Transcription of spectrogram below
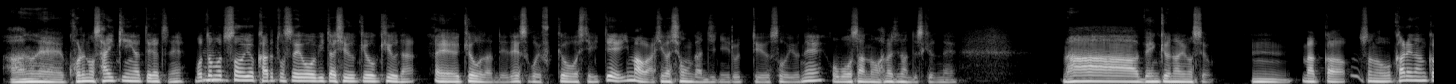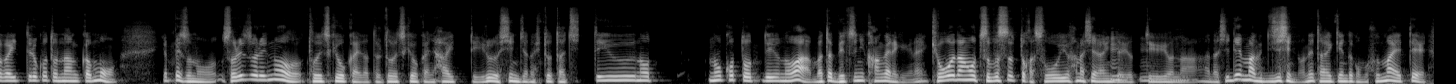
あのね、これの最近やってるやつね、もともとそういうカルト性を帯びた宗教球団、えー教団でね、すごい布教をしていて、今は東本願寺にいるっていう、そういうね、お坊さんのお話なんですけどね、まあ、勉強になりますよ。うん。なんか、その彼なんかが言ってることなんかも、やっぱりその、それぞれの統一教会だったり、統一教会に入っている信者の人たちっていうののことっていうのは、また別に考えなきゃいけない。教団を潰すとかそういう話じゃないんだよっていうような話で、まあ自身のね、体験とかも踏まえて、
